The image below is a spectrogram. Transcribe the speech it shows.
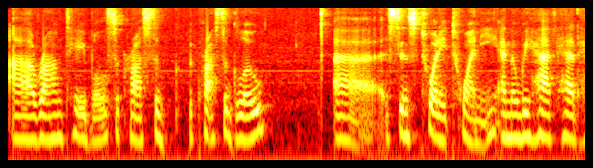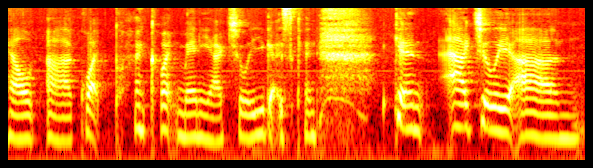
uh, roundtables across the across the globe. Uh, since 2020, and then we have had held uh, quite, quite quite many actually. You guys can can actually um,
